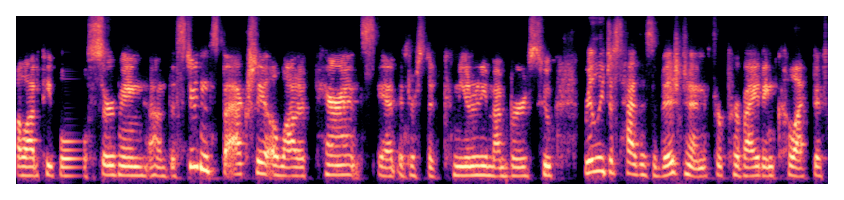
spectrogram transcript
a lot of people serving um, the students, but actually a lot of parents and interested community members who really just had this vision for providing collective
